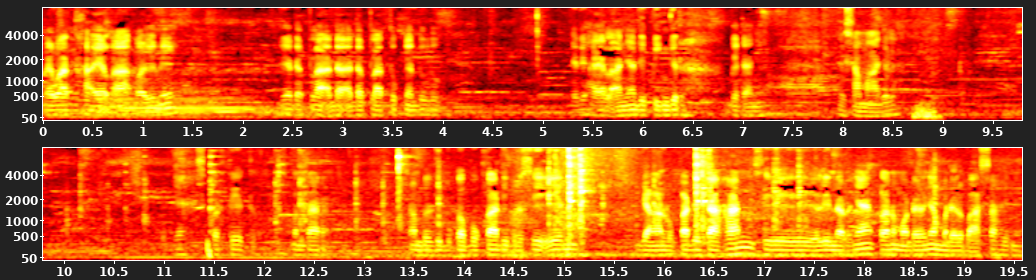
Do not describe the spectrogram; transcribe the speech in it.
lewat HLA kalau ini. Dia ada ada ada pelatuknya dulu. Jadi HLA nya di pinggir bedanya. Ya sama aja lah. Ya seperti itu. Bentar sambil dibuka-buka dibersihin. Jangan lupa ditahan si linernya. Karena modelnya model basah ini.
